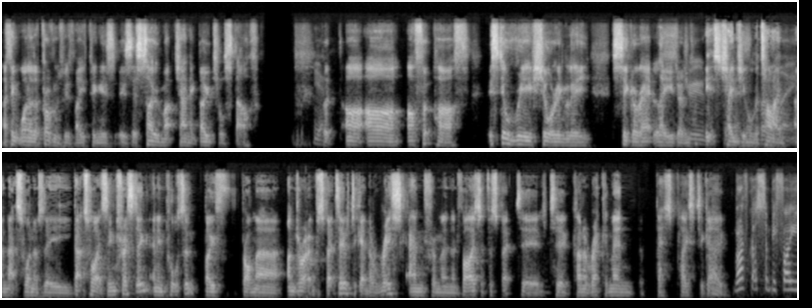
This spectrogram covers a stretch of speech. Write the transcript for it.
I think one of the problems with vaping is is there's so much anecdotal stuff, yeah. but our, our our footpath is still reassuringly cigarette laden. It's changing all the time, and that's one of the that's why it's interesting and important, both from an underwriting perspective to get the risk and from an advisor perspective to kind of recommend the best place to go. Well, I've got some before you.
